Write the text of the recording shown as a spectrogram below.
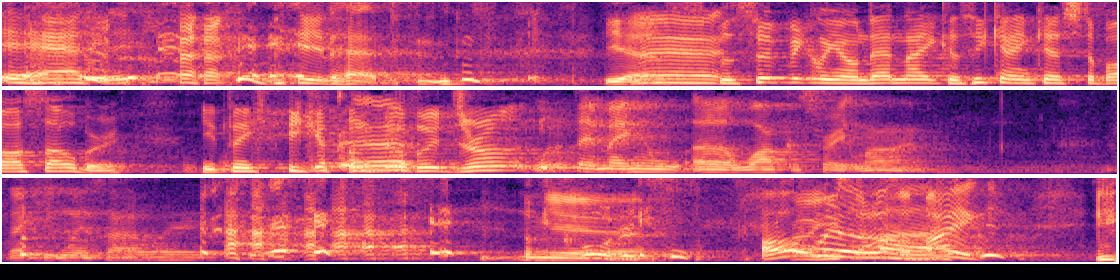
It happened. It happened. Yeah, Man. specifically on that night because he can't catch the ball sober. You think he gonna do it drunk? What if they made him uh, walk a straight line? Think he went sideways? yeah. Over Bro, you saw the bike. he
